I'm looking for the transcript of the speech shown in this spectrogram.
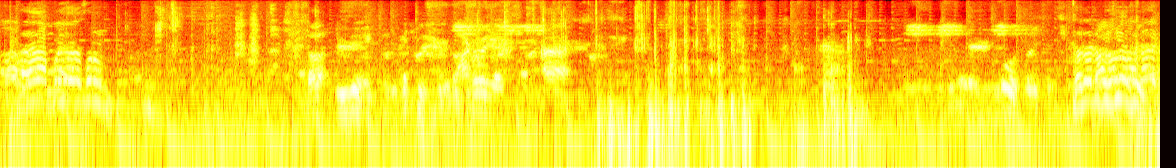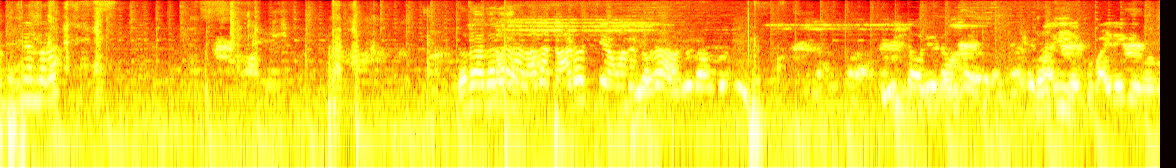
দাদা শুনুন দাদা হ্যাঁ দাদা পিছিয়ে আসুন দাদা দাদা। দাদা কার্ড হচ্ছে আমাদের দাদা। অডিও ডাউন করছি অডিও ডাউন একটু বাইরে গিয়ে বলব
